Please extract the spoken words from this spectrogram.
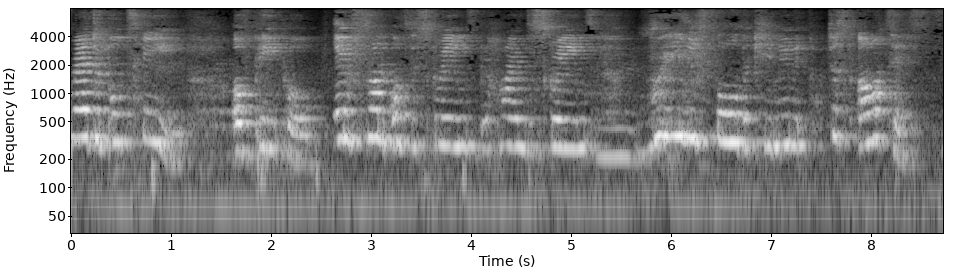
incredible team of people in front of the screens, behind the screens, mm. really for the community, not just artists,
